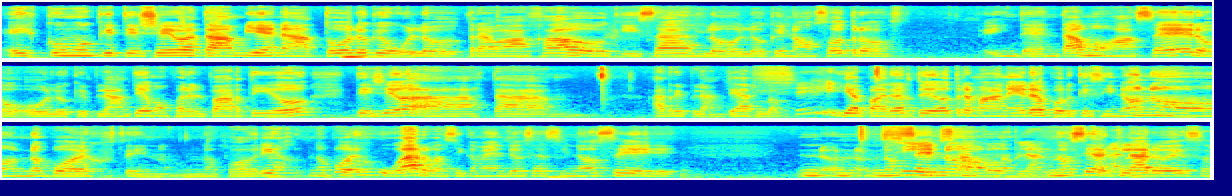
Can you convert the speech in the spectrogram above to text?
es como que te lleva también a todo lo que lo trabajado, quizás lo, lo que nosotros intentamos hacer o, o lo que planteamos para el partido, te lleva a- hasta a replantearlo y a pararte de otra manera porque si no no no podés eh, no, no podrías no podés jugar básicamente. O sea si no se no, no, no Sí, sé se no, acoplan. no sea claro eso.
